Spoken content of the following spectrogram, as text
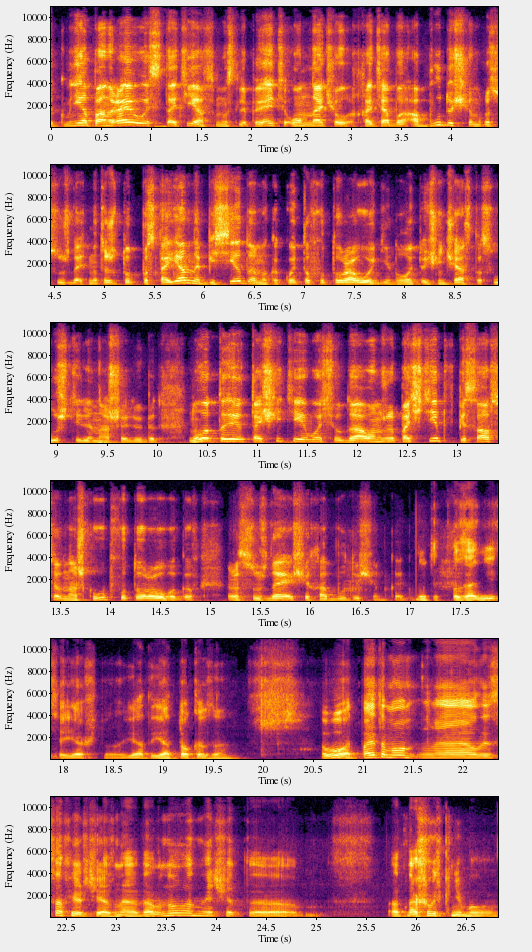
так мне понравилась статья, в смысле, понимаете, он начал хотя бы о будущем рассуждать. Мы-то же тут постоянно беседуем о какой-то футурологии. Ну вот очень часто слушатели наши любят. Ну вот и тащите его сюда, он же почти вписался в наш клуб футурологов, рассуждающих о будущем. Как бы. Ну так позовите, я что, я, я только за. Вот, поэтому э, Владислав Юрьевич я знаю давно, значит, э, отношусь к нему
